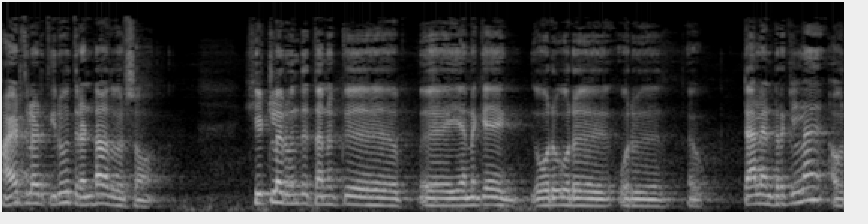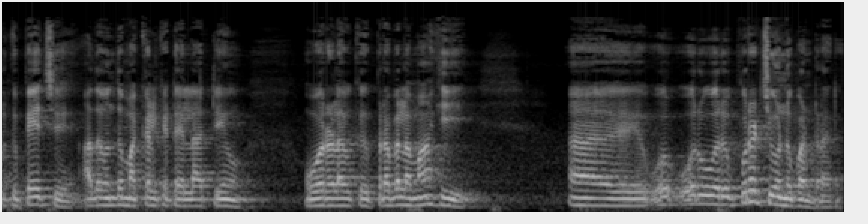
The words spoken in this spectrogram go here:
ஆயிரத்தி தொள்ளாயிரத்தி இருபத்தி ரெண்டாவது வருஷம் ஹிட்லர் வந்து தனக்கு எனக்கே ஒரு ஒரு ஒரு டேலண்ட் இருக்குல்ல? அவருக்கு பேச்சு. அதை வந்து மக்கள்கிட்ட எல்லாத்தையும் ஓரளவுக்கு பிரபலமாகி ஒரு ஒரு புரட்சி ஒன்று பண்ணுறாரு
